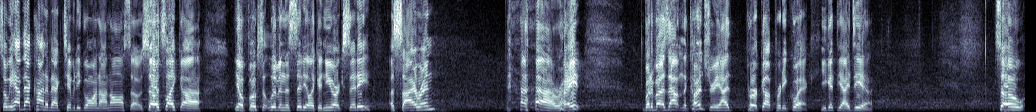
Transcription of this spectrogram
So we have that kind of activity going on also. So it's like, uh, you know, folks that live in the city, like in New York City, a siren, right? But if I was out in the country, I'd perk up pretty quick. You get the idea. So,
